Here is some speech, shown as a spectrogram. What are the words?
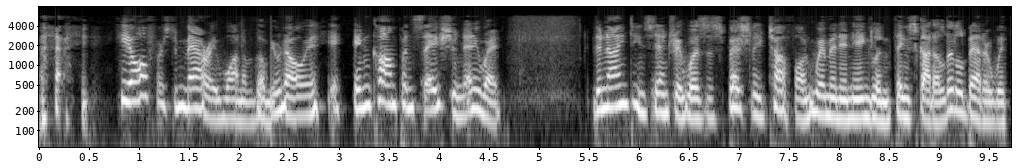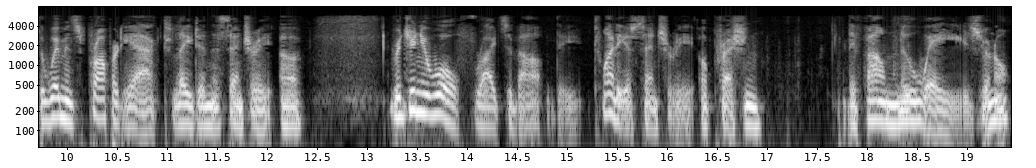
he offers to marry one of them, you know, in, in compensation. Anyway, the 19th century was especially tough on women in England. Things got a little better with the Women's Property Act late in the century. Uh, Virginia Woolf writes about the 20th century oppression. They found new ways, you know.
